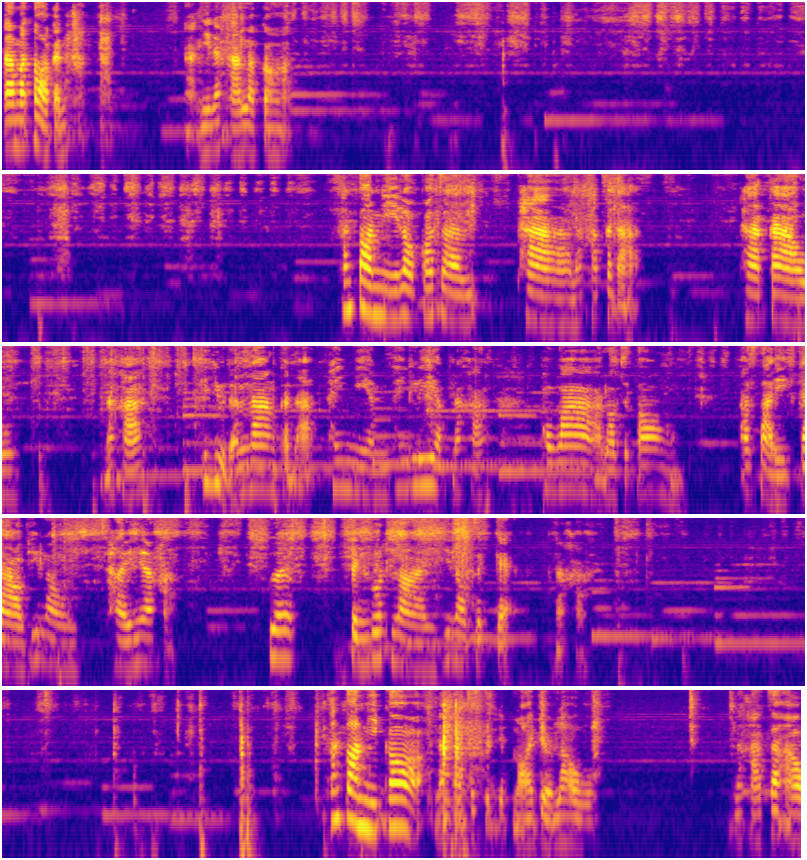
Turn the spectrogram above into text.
อะมาต่อกันค่ะอันนี้นะคะแล้วก็ ขั้นตอนนี้เราก็จะทานะคะกระดาษทากาวนะคะ ที่อยู่ด้านล่างกระดาษให้เนียนให้เรียบนะคะ เพราะว่าเราจะต้องอาศัยกาวที่เราใช้เนี่ยค่ะ เพื่อเป็นลวดลายที่เราจะแกะ นะคะ ขั้นตอนนี้ก็นะคะจะเสร็จเรียบร้อยเดี๋ยวเรานะคะ จะเอา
